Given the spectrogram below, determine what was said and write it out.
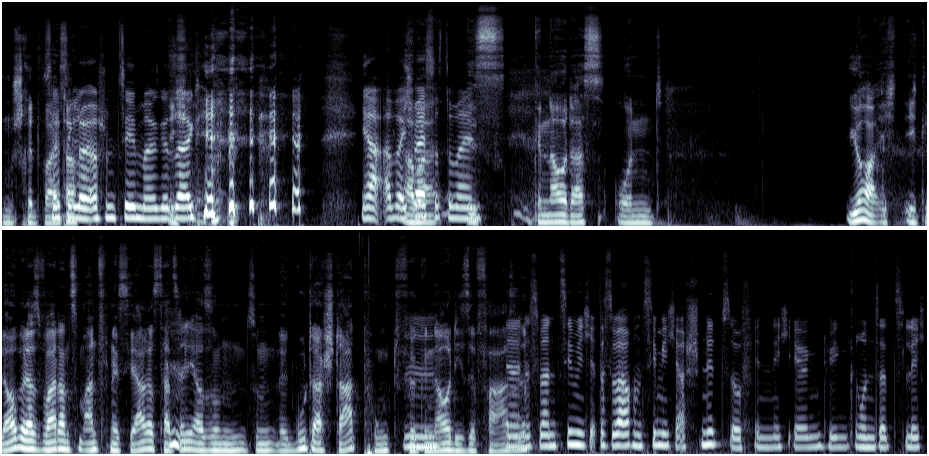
einen Schritt Das hast du, weiter. glaube ich, auch schon zehnmal gesagt. ja, aber ich Aber weiß, was du meinst. Ist genau das. Und ja, ich, ich glaube, das war dann zum Anfang des Jahres tatsächlich auch so ein, so ein äh, guter Startpunkt für Mhm. genau diese Phase. Ja, das war ein ziemlich, das war auch ein ziemlicher Schnitt, so finde ich irgendwie grundsätzlich.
